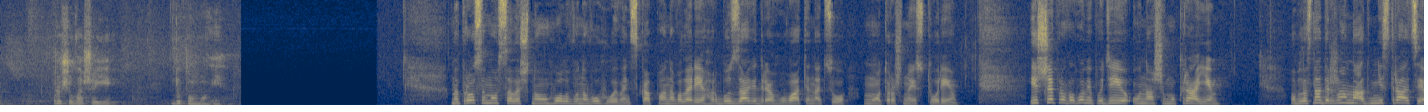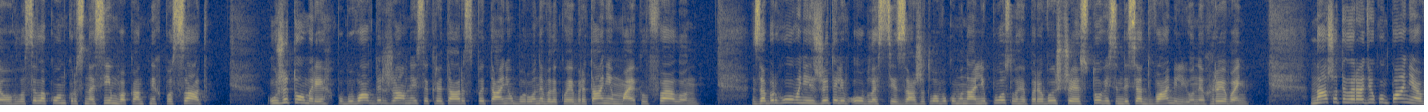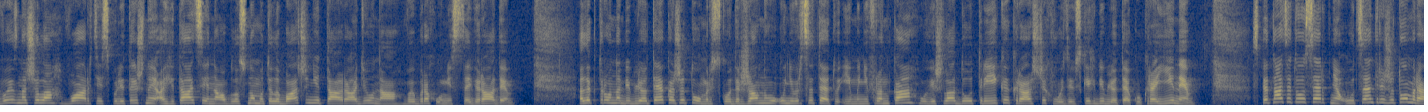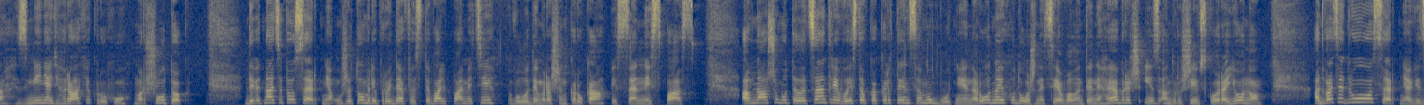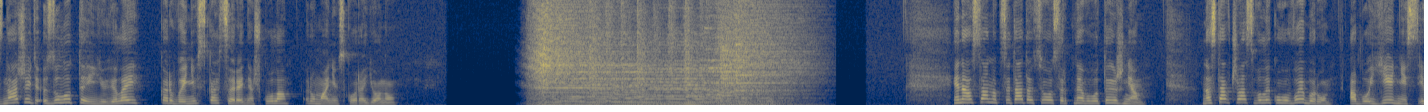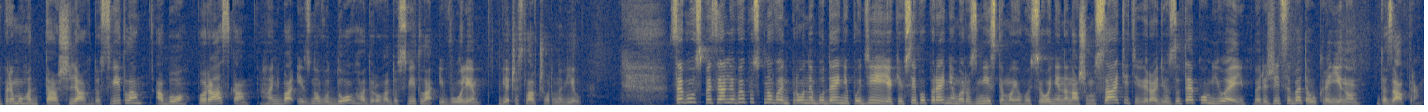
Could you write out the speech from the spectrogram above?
Прошу вашої допомоги. Ми просимо селищного голову Новогуйвенська пана Валерія Гарбуза відреагувати на цю моторошну історію. І ще про вагомі події у нашому краї. Обласна державна адміністрація оголосила конкурс на сім вакантних посад. У Житомирі побував державний секретар з питань оборони Великої Британії Майкл Феллон. Заборгованість жителів області за житлово-комунальні послуги перевищує 182 мільйони гривень. Наша телерадіокомпанія визначила вартість політичної агітації на обласному телебаченні та радіо на виборах у місцеві ради. Електронна бібліотека Житомирського державного університету імені Франка увійшла до трійки кращих вузівських бібліотек України. З 15 серпня у центрі Житомира змінять графік руху маршруток. 19 серпня у Житомирі пройде фестиваль пам'яті Володимира Шинкарука Пісенний спас. А в нашому телецентрі виставка картин самобутньої народної художниці Валентини Гебрич із Андрушівського району. А 22 серпня відзначить золотий ювілей Карвинівська середня школа Романівського району. І наостанок цитата цього серпневого тижня. Настав час великого вибору або єдність і перемога та шлях до світла, або поразка, ганьба і знову довга дорога до світла і волі. В'ячеслав Чорновіл. Це був спеціальний випуск новин про небуденні події. Як і всі попередні, ми розмістимо його сьогодні на нашому сайті tvradio.zt.com.ua. Бережіть себе та Україну. До завтра.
